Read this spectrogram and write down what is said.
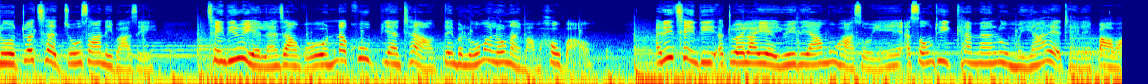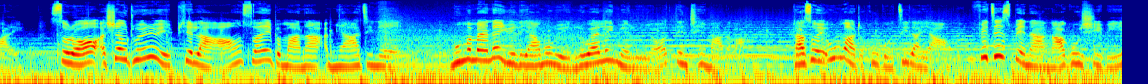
လို့တွက်ချက်စူးစမ်းနေပါစေချိန်သီးတွေရဲ့လမ်းကြောင်းကိုနှစ်ခုပြန်ထက်အောင်တင်ဘလို့မှလုံးနိုင်မှာမဟုတ်ပါဘူးအဲ့ဒီချိန်သီးအတွဲလိုက်ရဲ့ရွေလျားမှုဟာဆိုရင်အဆုံးထိခံမှန်းလို့မရတဲ့အထည်လဲပါပါတယ်ဆိုတော့အရှုပ်ထွေးတွေဖြစ်လာအောင်စွမ်းရည်ပမာဏအများကြီးနဲ့ မူမမှန်တဲ့ရွေလျားမှုတွေလိုအပ်လိမ့်မယ်လို့ရောတင်ထင်ပါသလားဒါဆိုရင်ဥပမာတစ်ခုကိုကြည့်လိုက်ရအောင် fidget spinner ၅ခုရှိပြီး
